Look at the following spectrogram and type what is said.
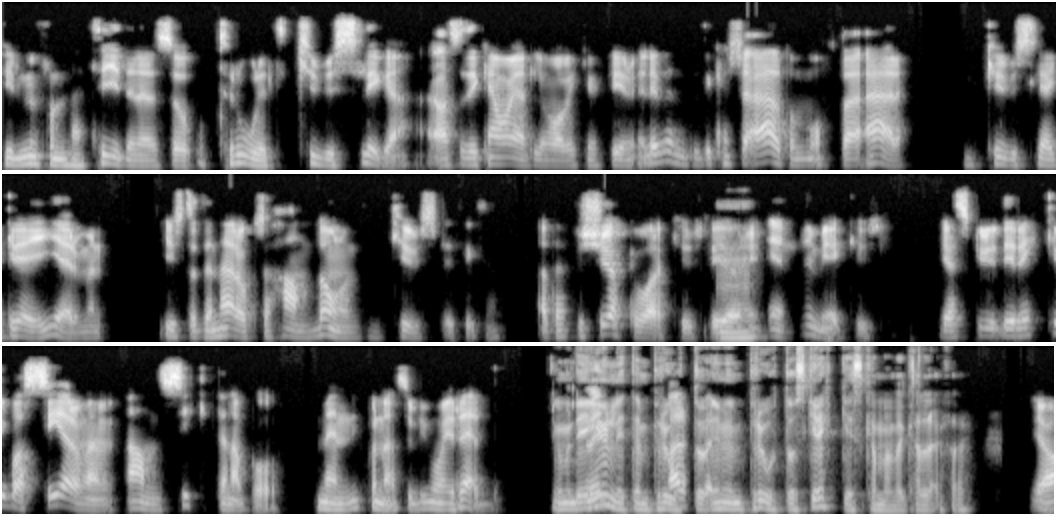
filmer från den här tiden är så otroligt kusliga. Alltså det kan vara egentligen vara vilken film, eller jag vet inte, det kanske är att de ofta är kusliga grejer, men just att den här också handlar om något kusligt liksom. Att den försöker vara kuslig gör Mm. den ännu mer kuslig. Jag skulle, det räcker ju bara att se de här ansiktena på människorna så blir man ju rädd. Jo, men det är ju en liten proto, en protoskräckis kan man väl kalla det för. Ja,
